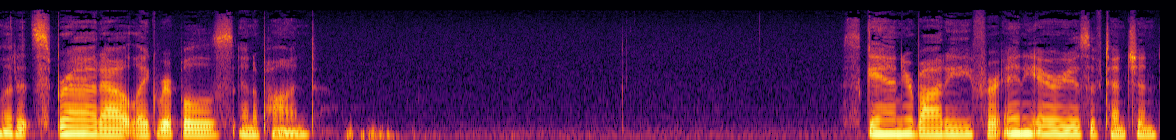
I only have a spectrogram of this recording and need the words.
Let it spread out like ripples in a pond. Scan your body for any areas of tension,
